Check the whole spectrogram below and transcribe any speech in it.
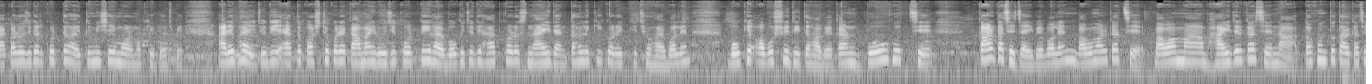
টাকা রোজগার করতে হয়, তুমি সেই মর্মকে বুঝবে। আরে ভাই, যদি এত কষ্ট করে কামাই রুজি করতেই হয়, বউকে যদি হাত খরচ নাই দেন, তাহলে কি করে কিছু হয় বলেন? বউকে অবশ্যই দিতে হবে, কারণ বউ হচ্ছে কার কাছে চাইবে বলেন? বাবা মার কাছে? বাবা মা ভাইদের কাছে? না, তখন তো তার কাছে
